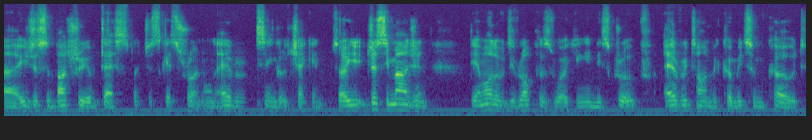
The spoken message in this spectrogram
Uh, it's just a battery of desks that just gets run on every single check-in. So you just imagine the amount of developers working in this group. Every time we commit some code,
